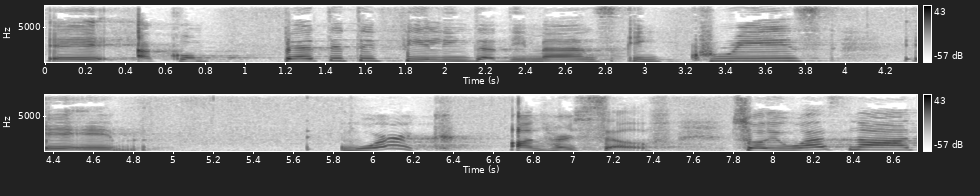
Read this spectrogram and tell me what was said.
a, a competitive feeling that demands increased uh, work on herself. So it was not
